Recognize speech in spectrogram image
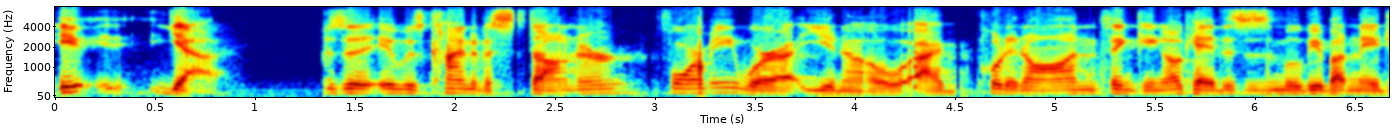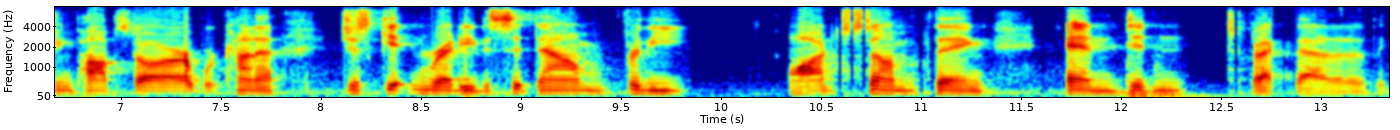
It, it, yeah, it was, a, it was kind of a stunner for me where, you know, I put it on thinking, okay, this is a movie about an aging pop star. We're kind of just getting ready to sit down for the watch something and didn't expect that out of the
